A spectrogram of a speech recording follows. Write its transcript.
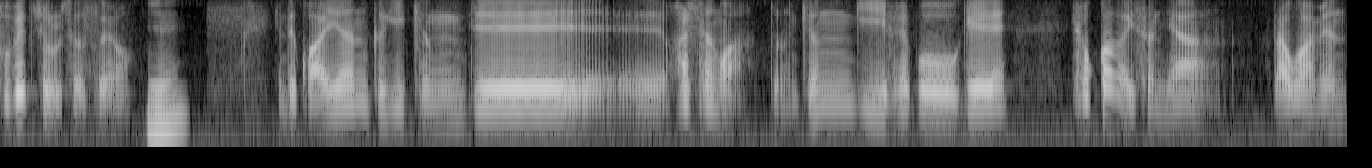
수백 조를 썼어요. 예. 근데 과연 그게 경제 활성화 또는 경기 회복에 효과가 있었냐라고 하면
